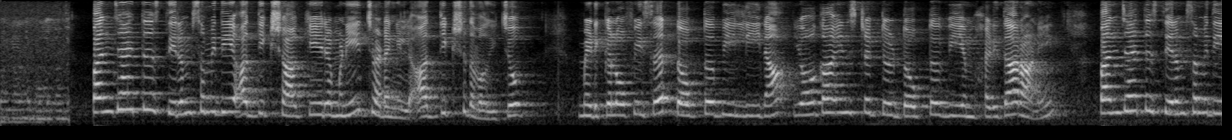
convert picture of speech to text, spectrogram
മുന്നോട്ട് പോകുന്നത്. പഞ്ചായത്ത് സ്ഥിരം സമിതി അധ്യക്ഷ കെ രമണി ചടങ്ങിൽ അധ്യക്ഷത വഹിച്ചു. Medical officer doctor B Leena yoga instructor doctor V M Haritharani panchayat സ്ഥിരം സമിതി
